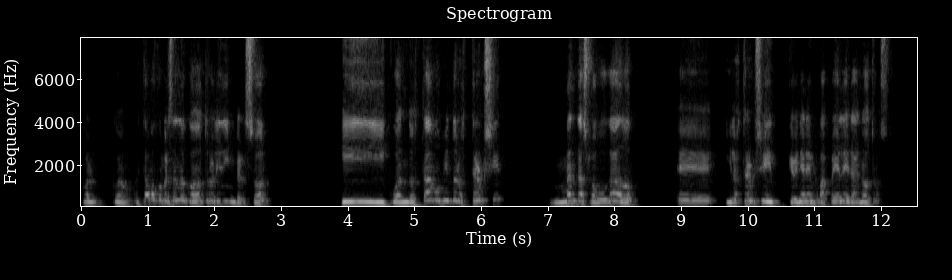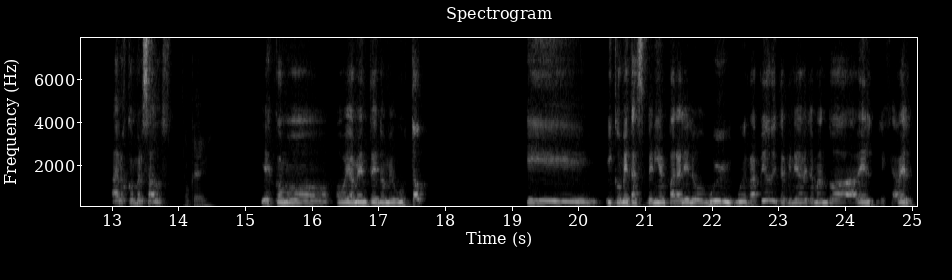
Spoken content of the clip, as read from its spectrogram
con, estábamos conversando con otro lead inversor y cuando estábamos viendo los term sheets, manda a su abogado eh, y los term sheets que venían en papel eran otros a los conversados. Ok. Y es como, obviamente no me gustó. Y, y Cometas venía en paralelo muy, muy rápido y terminé llamando a Abel. Le dije, Abel,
